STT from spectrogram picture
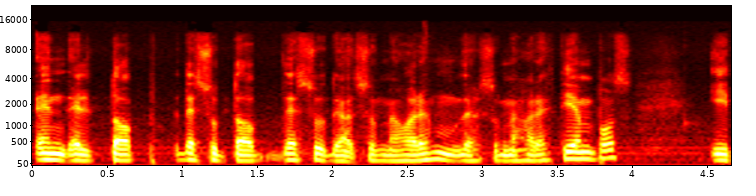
en el top de su top de, su- de sus mejores de sus mejores tiempos y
